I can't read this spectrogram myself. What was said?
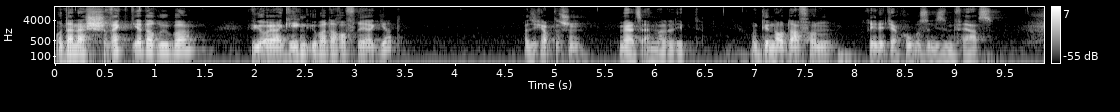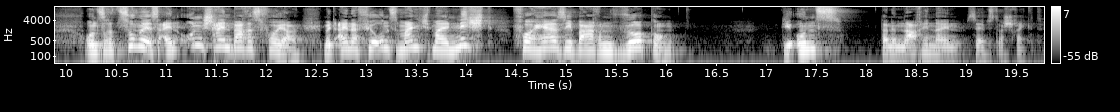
und dann erschreckt ihr darüber, wie euer Gegenüber darauf reagiert? Also ich habe das schon mehr als einmal erlebt. Und genau davon redet Jakobus in diesem Vers. Unsere Zunge ist ein unscheinbares Feuer mit einer für uns manchmal nicht vorhersehbaren Wirkung, die uns dann im Nachhinein selbst erschreckt.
